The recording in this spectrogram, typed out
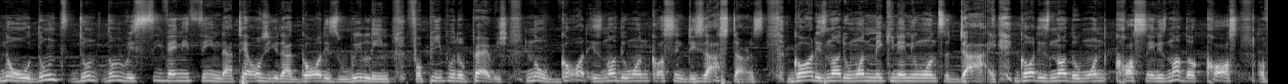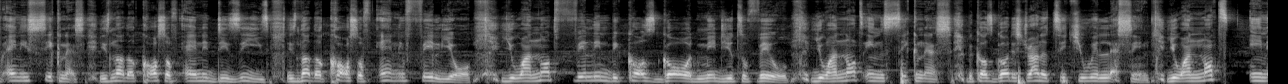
No, don't don't don't receive anything that tells you that God is willing for people to perish. No, God is not the one causing disasters. God is not the one making anyone to die. God is not the one causing, is not the cause of any sickness, is not the cause of any disease, is not the cause of any failure. You are not failing because God made you to fail. You are not in sickness because God is trying to teach you a lesson. You are not in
